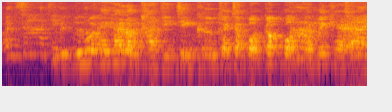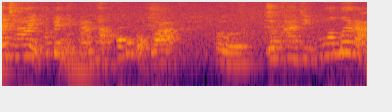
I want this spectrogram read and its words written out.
ไม่ทราบสิหรือหรือว่าคล้ายๆรำคาญจริง ๆ คือใครจะปลดก็ปลดเขาไม่แคร์ ใช่ใช่เขาเป็นอย่างนั้นค่ะเขาก็บอกว่าเออรำคาญจริงเพราะว่าเมื่อไหร่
